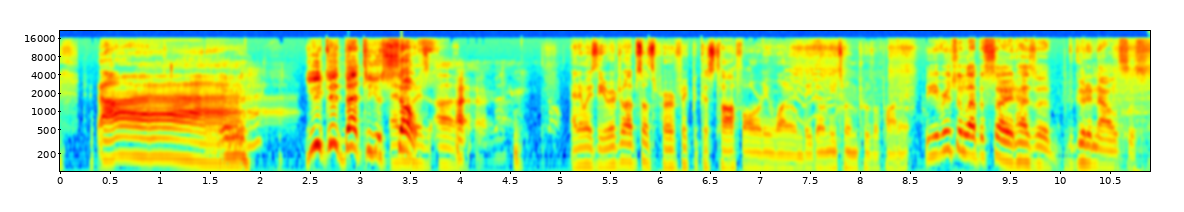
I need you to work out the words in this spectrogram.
Ah. You did that to yourself. Anyways, uh, I- anyways, the original episode's perfect because Toph already won and they don't need to improve upon it. The original episode has a good analysis.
